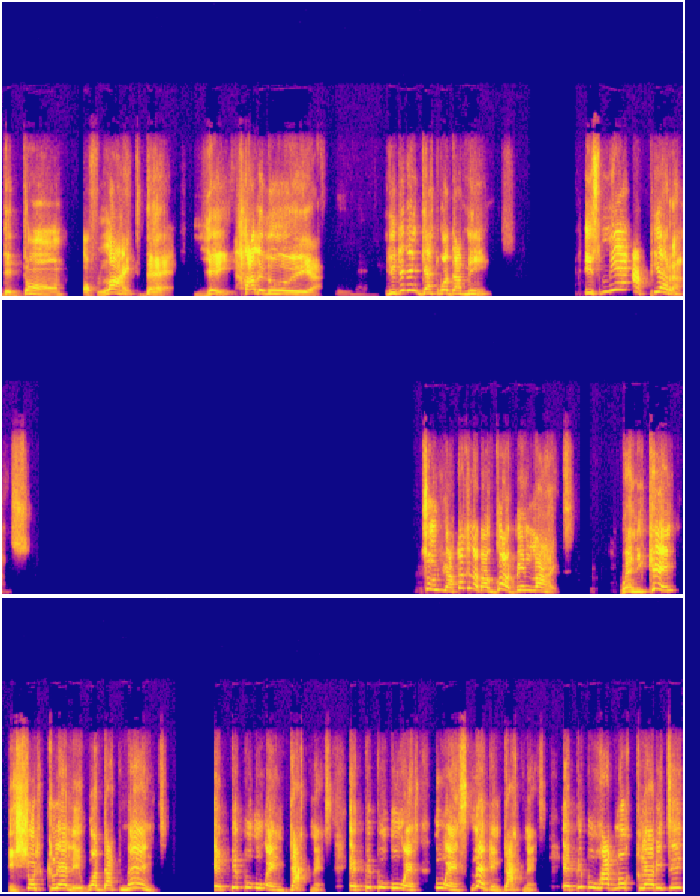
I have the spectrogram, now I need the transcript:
the dawn of light there. Yay. Hallelujah. Amen. You didn't get what that means. It's mere appearance So if you are talking about God being light, when he came, he showed clearly what that meant. A people who were in darkness, a people who were, who were enslaved in darkness, a people who had no clarity,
